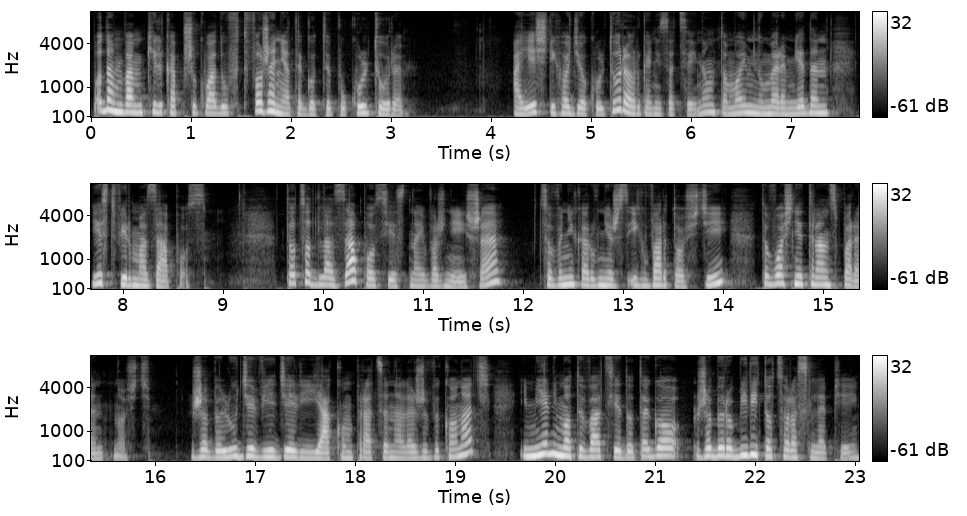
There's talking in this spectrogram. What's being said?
podam Wam kilka przykładów tworzenia tego typu kultury. A jeśli chodzi o kulturę organizacyjną, to moim numerem jeden jest firma Zapos. To, co dla Zapos jest najważniejsze, co wynika również z ich wartości, to właśnie transparentność. Żeby ludzie wiedzieli, jaką pracę należy wykonać i mieli motywację do tego, żeby robili to coraz lepiej.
